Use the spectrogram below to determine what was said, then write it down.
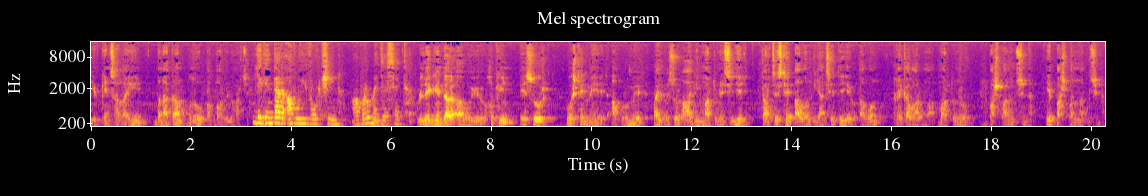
եւ կենցաղային բնական հունով ապահովելու հարցը։ Լեգենդար Ավոյի ոգին ապրում է ձեզ հետ։ Լեգենդար Ավոյի ոգին այսօր ոչ թե մեր հետ ապրում է, այլ այսօր ահագի մարտունեցիներ կարծես թե ավոն իրանց հետ է եւ ավոն ղեկավարում է մարտունու պաշտպանությունը եւ պաշտպանունակությունը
